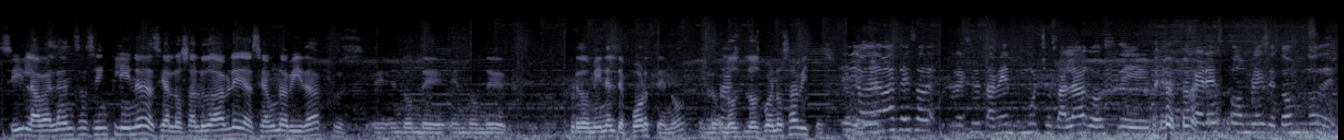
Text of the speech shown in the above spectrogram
sí, la balanza se inclina hacia lo saludable y hacia una vida, pues, eh, en donde, en donde predomina el deporte, ¿no? Lo- Los, los buenos hábitos. Y además de eso recibe también muchos halagos de, de mujeres, hombres, de todo el mundo, de- del-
